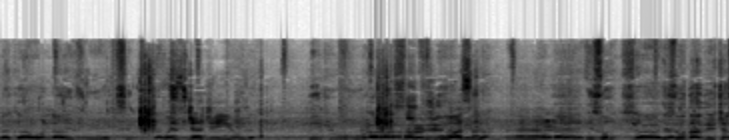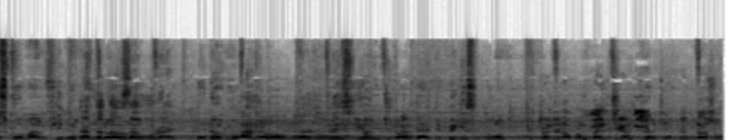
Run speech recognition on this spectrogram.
Like our own now, if we exceed that Who is two charging you? million- The people who are Who are some? measure. Ah, okay. Uh, it's not. Uh, it's not that they just come and feed everything. That's no, no, Tanzania, no. right? But no, no, no, no, no. This young, you know, they're the biggest in the world. I told you now from Belgium. Belgium. Those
